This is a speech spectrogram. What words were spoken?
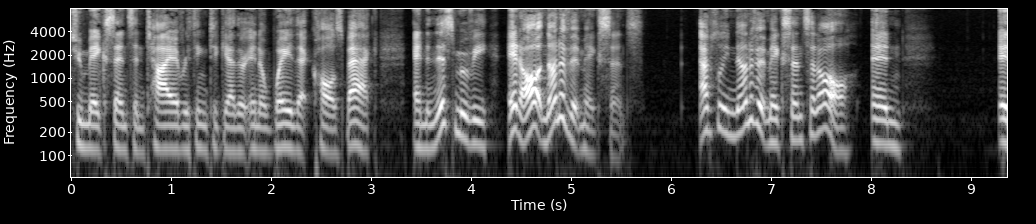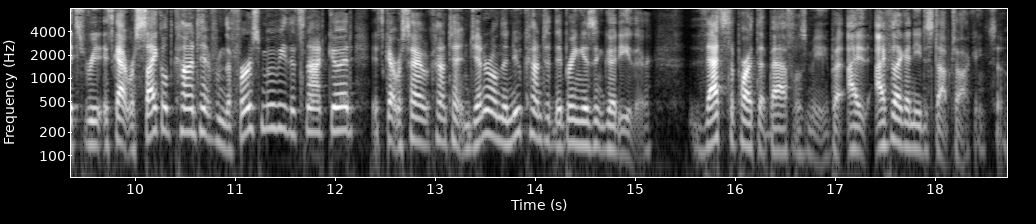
to make sense and tie everything together in a way that calls back. And in this movie, it all none of it makes sense. Absolutely none of it makes sense at all. And it's re- it's got recycled content from the first movie that's not good. It's got recycled content in general, and the new content they bring isn't good either. That's the part that baffles me. But I, I feel like I need to stop talking. So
